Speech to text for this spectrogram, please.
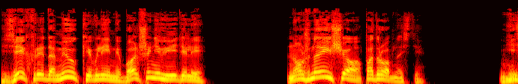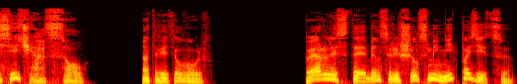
Зигфрида Мюкки в Лиме больше не видели. Нужны еще подробности? — Не сейчас, Сол, — ответил Вульф. Перли Стеббинс решил сменить позицию.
